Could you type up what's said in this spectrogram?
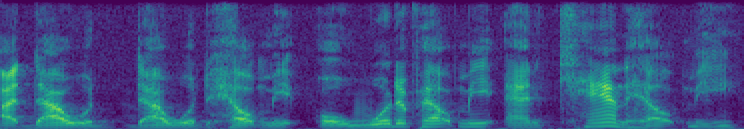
uh, that would that would help me or would have helped me and can help me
